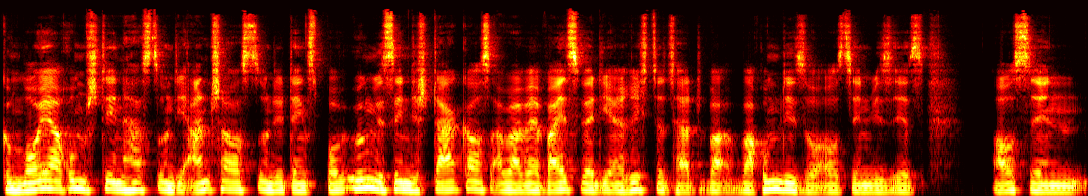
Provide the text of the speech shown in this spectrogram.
Gemäuer rumstehen hast und die anschaust und dir denkst, boah, irgendwie sehen die stark aus, aber wer weiß, wer die errichtet hat, wa warum die so aussehen, wie sie jetzt aussehen.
